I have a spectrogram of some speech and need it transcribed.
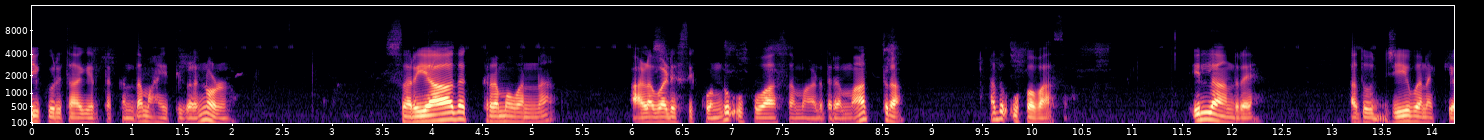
ಈ ಕುರಿತಾಗಿರ್ತಕ್ಕಂಥ ಮಾಹಿತಿಗಳನ್ನು ನೋಡೋಣ. ಸರಿಯಾದ ಕ್ರಮವನ್ನು ಅಳವಡಿಸಿಕೊಂಡು ಉಪವಾಸ ಮಾಡಿದ್ರೆ ಮಾತ್ರ ಅದು ಉಪವಾಸ. ಇಲ್ಲ ಅಂದರೆ ಅದು ಜೀವನಕ್ಕೆ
